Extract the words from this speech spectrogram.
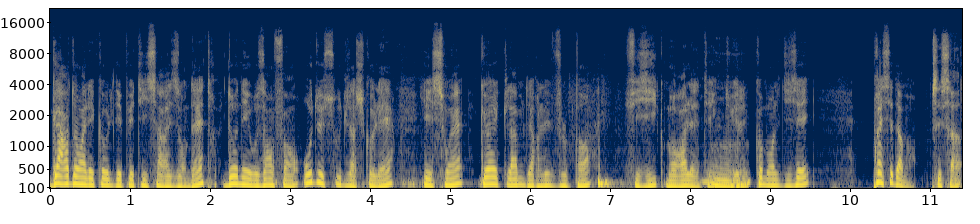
Gardons à l'école des petits sa raison d'être, donnez aux enfants au-dessous de l'âge scolaire les soins que réclament leur développement physique, moral et intellectuel, mm. comme on le disait précédemment. C'est ça.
